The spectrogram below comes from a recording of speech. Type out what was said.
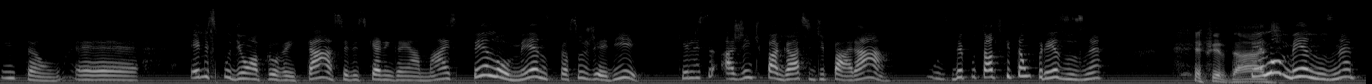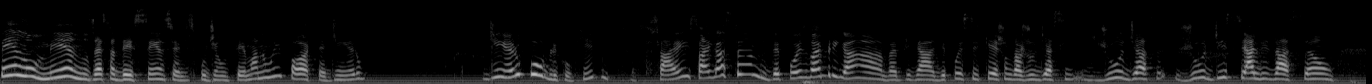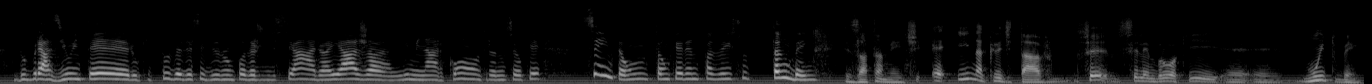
Então, é, eles podiam aproveitar, se eles querem ganhar mais, pelo menos para sugerir que eles, a gente pagasse de parar os deputados que estão presos, né? É verdade. Pelo menos, né? Pelo menos essa decência eles podiam ter, mas não importa, é dinheiro dinheiro público que sai, sai gastando, depois vai brigar, vai brigar, depois se queixam da judici, judicialização do Brasil inteiro, que tudo é decidido no Poder Judiciário, aí haja liminar contra, não sei o quê. Sim, então estão querendo fazer isso também. Exatamente. É inacreditável. Você, você lembrou aqui é, é, muito bem.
